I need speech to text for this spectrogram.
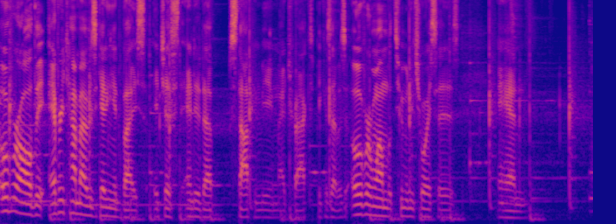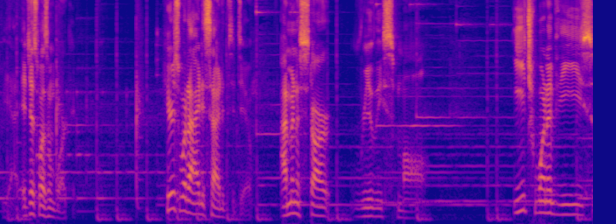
overall, the every time I was getting advice, it just ended up stopping me in my tracks because I was overwhelmed with too many choices, and yeah, it just wasn't working. Here's what I decided to do. I'm gonna start really small. Each one of these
